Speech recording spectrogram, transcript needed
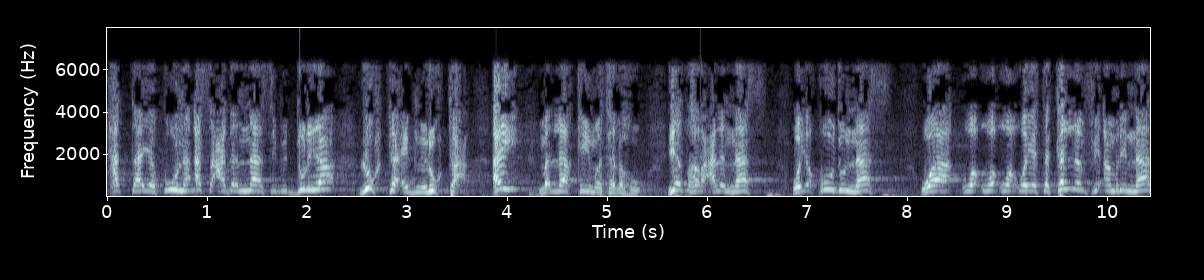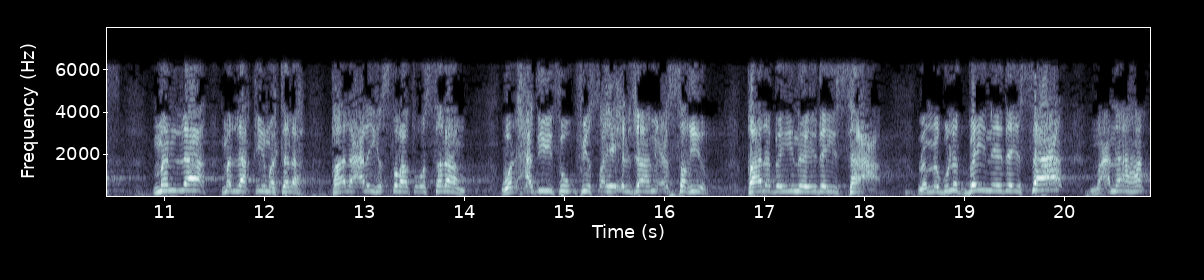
حتى يكون أسعد الناس بالدنيا لكع ابن لكع أي من لا قيمة له. يظهر على الناس ويقود الناس و و و ويتكلم في أمر الناس من لا, من لا قيمة له. قال عليه الصلاة والسلام والحديث في صحيح الجامع الصغير قال بين يدي الساعة. ولما يقول لك بين يدي الساعة معناها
